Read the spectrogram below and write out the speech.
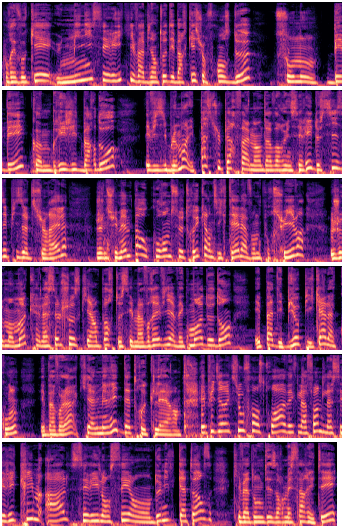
pour évoquer une mini-série qui va bientôt débarquer sur France 2. Son nom, Bébé, comme Brigitte Bardot. Et visiblement, elle est pas super fan hein, d'avoir une série de 6 épisodes sur elle. Je ne suis même pas au courant de ce truc, indique-t-elle avant de poursuivre. Je m'en moque, la seule chose qui importe, c'est ma vraie vie avec moi dedans et pas des biopics à la con. Et ben voilà, qui a le mérite d'être clair. Et puis direction France 3 avec la fin de la série Crime Hall, série lancée en 2014, qui va donc désormais s'arrêter.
